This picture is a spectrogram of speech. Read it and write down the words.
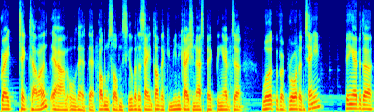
great tech talent um, or that, that problem solving skill, but at the same time, the communication aspect, being able to work with a broader team, being able to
